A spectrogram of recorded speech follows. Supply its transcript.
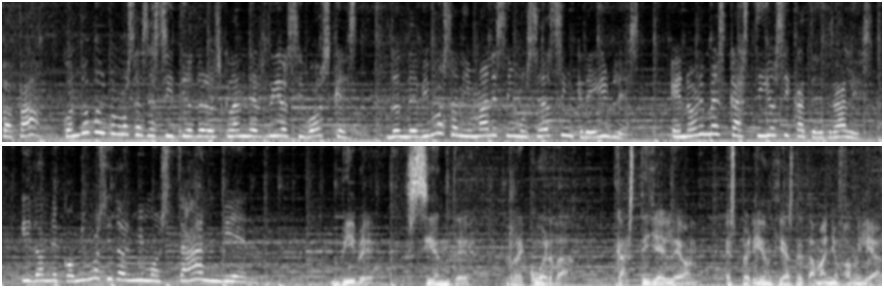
Papá, ¿cuándo volvemos a ese sitio de los grandes ríos y bosques, donde vimos animales y museos increíbles, enormes castillos y catedrales, y donde comimos y dormimos tan bien? Vive, siente, recuerda. Castilla y León, experiencias de tamaño familiar.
